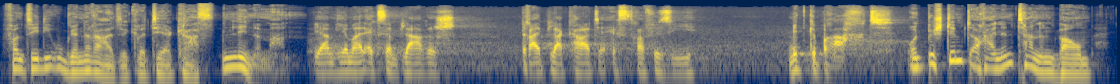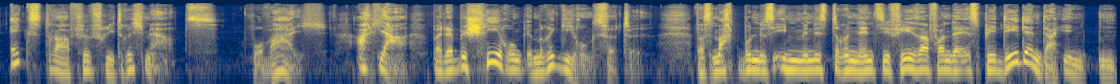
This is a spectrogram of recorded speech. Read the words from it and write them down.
von CDU-Generalsekretär Carsten Linnemann. Wir haben hier mal exemplarisch drei Plakate extra für Sie mitgebracht. Und bestimmt auch einen Tannenbaum extra für Friedrich Merz. Wo war ich? Ach ja, bei der Bescherung im Regierungsviertel. Was macht Bundesinnenministerin Nancy Faeser von der SPD denn da hinten?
